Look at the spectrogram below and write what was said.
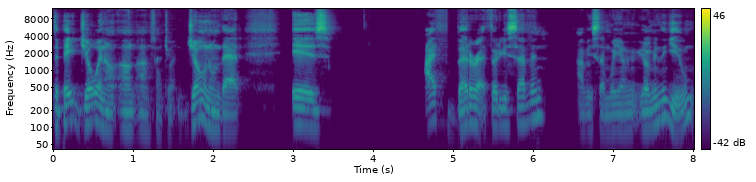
debate Joan on, on I'm sorry, Joan, Joan on that is I feel better at 37. Obviously, I'm way young, younger than you.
